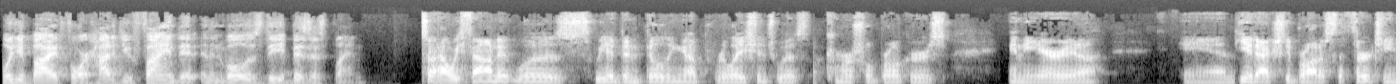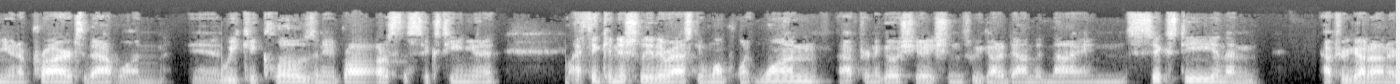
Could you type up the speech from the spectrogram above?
What did you buy it for? How did you find it? And then what was the business plan? So how we found it was we had been building up relations with commercial brokers in the area and he had actually brought us the 13 unit prior to that one, and we could close, and he brought us the 16 unit. I think initially they were asking 1.1. After negotiations, we got it down to 960, and then after we got it under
